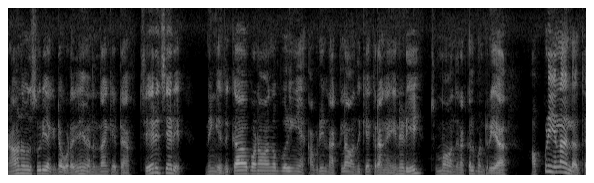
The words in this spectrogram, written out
நானும் சூர்யா கிட்ட உடனே வேணும் தான் கேட்டேன். சரி சரி நீங்கள் எதுக்காக பணம் வாங்க போகிறீங்க அப்படின்னு நக்கலாக வந்து கேட்குறாங்க என்னடி சும்மா வந்து நக்கல் பண்ணுறியா அப்படியெல்லாம் இல்லாத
